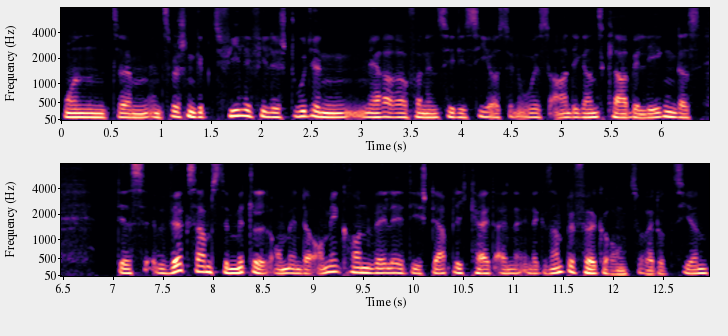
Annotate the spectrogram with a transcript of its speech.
Und ähm, inzwischen gibt es viele, viele Studien, mehrere von den CDC aus den USA, die ganz klar belegen, dass das wirksamste Mittel, um in der Omikron-Welle die Sterblichkeit in der Gesamtbevölkerung zu reduzieren,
